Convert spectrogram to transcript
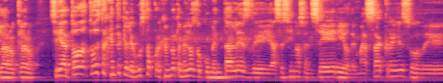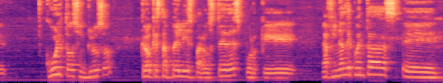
Claro, claro. Sí, a todo, toda esta gente que le gusta, por ejemplo, también los documentales de asesinos en serie o de masacres o de cultos incluso, creo que esta peli es para ustedes porque a final de cuentas, eh,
